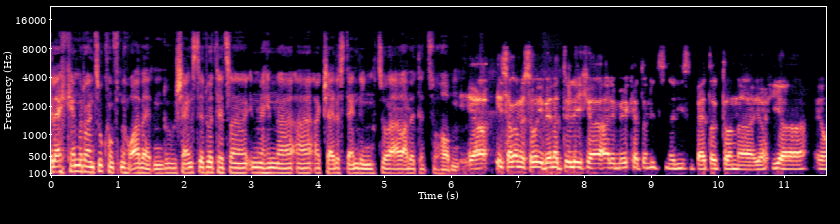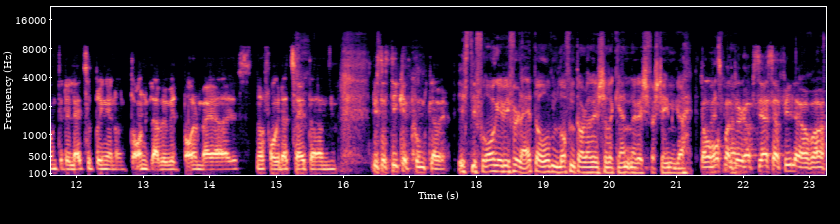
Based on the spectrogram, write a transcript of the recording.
Vielleicht können wir da in Zukunft noch arbeiten. Du scheinst ja dort jetzt äh, immerhin äh, äh ein gescheites Standing zu erarbeitet zu haben. Ja, ich sage mal so, ich werde natürlich äh, auch die Möglichkeit nutzen, diesen Beitrag dann äh, ja hier äh, unter die Leute zu bringen. Und dann, glaube ich, wird Paul Meyer, ist nur eine Frage der Zeit, ähm, bis das Ticket kommt, glaube ich. Ist die Frage, wie viele Leute da oben Loffenthalerisch oder Kärntnerisch verstehen, gell? Da hofft man natürlich auf sehr, sehr viele, aber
